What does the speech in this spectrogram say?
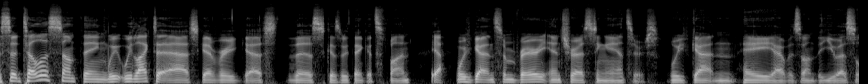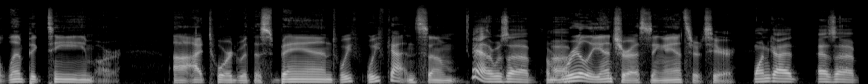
So tell us something. We, we like to ask every guest this because we think it's fun. Yeah. We've gotten some very interesting answers. We've gotten, hey, I was on the U.S. Olympic team, or uh, I toured with this band. We've we've gotten some Yeah, there was a some uh, really interesting answers here. one guy as a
